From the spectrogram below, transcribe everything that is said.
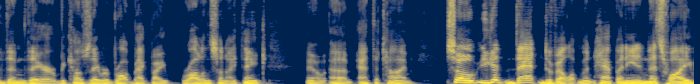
them there because they were brought back by Rawlinson I think you know uh, at the time. So you get that development happening and that's why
